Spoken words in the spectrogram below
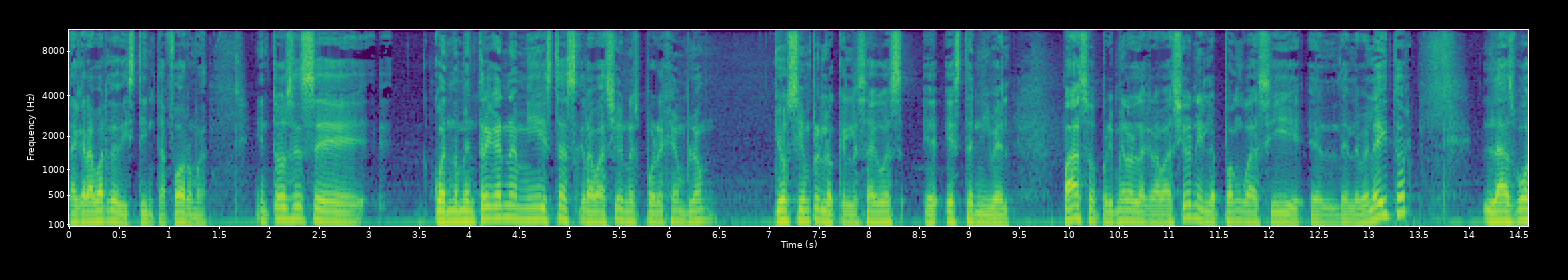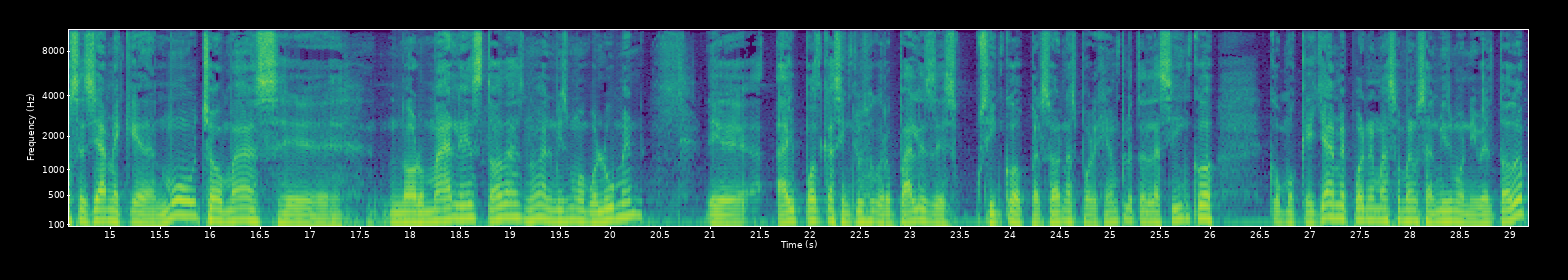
grabar de distinta forma. Entonces, eh, cuando me entregan a mí estas grabaciones, por ejemplo, yo siempre lo que les hago es eh, este nivel. Paso primero la grabación y le pongo así el del levelator las voces ya me quedan mucho más eh, normales todas, ¿no? Al mismo volumen. Eh, hay podcasts incluso grupales de cinco personas, por ejemplo. Entonces las cinco como que ya me pone más o menos al mismo nivel todo.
